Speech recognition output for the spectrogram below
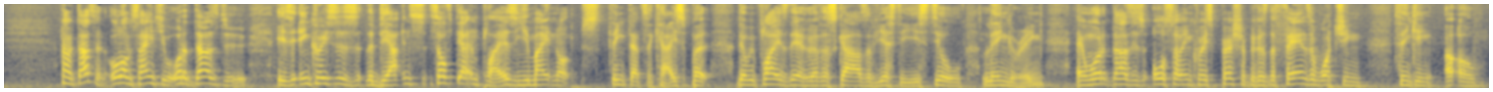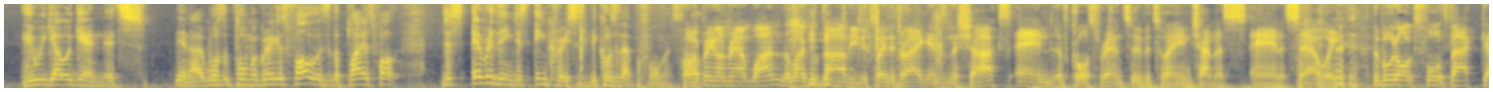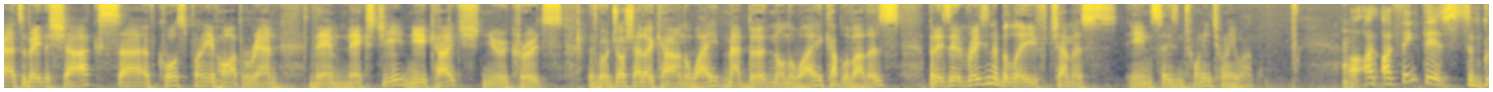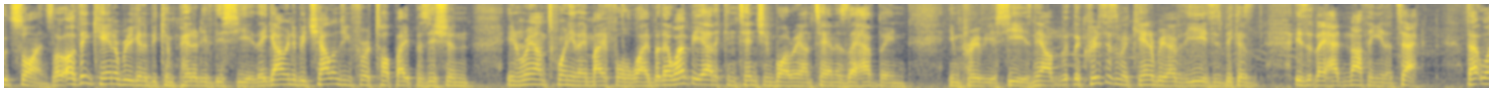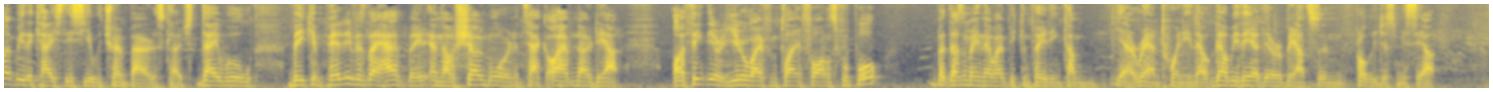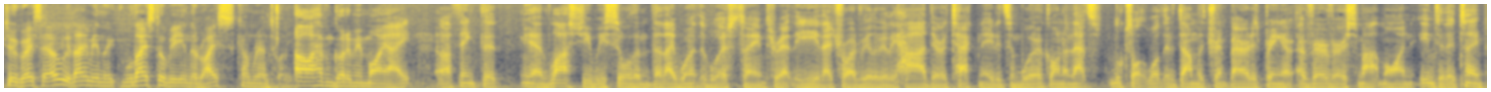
No, it doesn't. All I'm saying to you, what it does do is it increases the doubt, in self-doubt in players. You may not think that's the case, but there'll be players there who have the scars of yesteryear still lingering. And what it does is also increase pressure because the fans are watching, thinking, "Uh-oh, here we go again." It's you know, was it Paul McGregor's fault? Was it the players' fault? Just everything just increases because of that performance. All right, bring on round one, the local derby between the Dragons and the Sharks, and of course round two between Chammas and Sowie. the Bulldogs fought back uh, to beat the Sharks. Uh, of course, plenty of hype around them next year. New coach, new recruits. They've got Josh Addo-Carr on the way, Matt Burton on the way, a couple of others. But is there reason to believe Chammas in season 2021? I, I, think there's some good signs. I think Canterbury are going to be competitive this year. They're going to be challenging for a top eight position. In round 20, they may fall away, but they won't be out of contention by round 10 as they have been in previous years. Now, the criticism of Canterbury over the years is because is that they had nothing in attack. That won't be the case this year with Trent Barrett as coach. They will be competitive as they have been, and they'll show more in attack. I have no doubt. I think they're a year away from playing finals football but doesn't mean they won't be competing come you know, round 20. They'll, they'll be there thereabouts and probably just miss out. Do you agree, Sal? Will they, the, will they still be in the race come round 20? Oh, I haven't got them in my eight. I think that you know, last year we saw them that they weren't the worst team throughout the year. They tried really, really hard. Their attack needed some work on, and that looks like what they've done with Trent Barrett is bring a, a very, very smart mind into their team.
